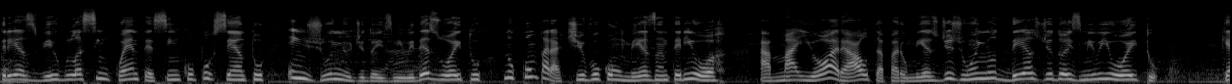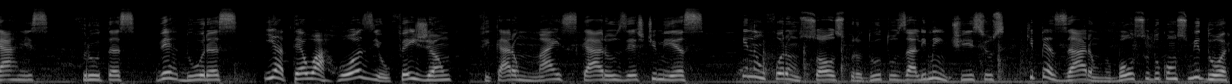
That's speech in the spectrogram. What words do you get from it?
3,55% em junho de 2018, no comparativo com o mês anterior. A maior alta para o mês de junho desde 2008. Carnes, frutas, verduras e até o arroz e o feijão ficaram mais caros este mês. E não foram só os produtos alimentícios que pesaram no bolso do consumidor.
